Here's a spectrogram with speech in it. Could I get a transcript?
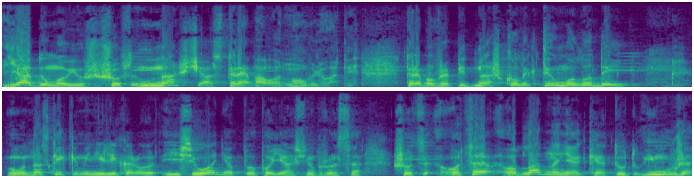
Я думаю, що в наш час треба оновлюватись. Треба вже під наш колектив молодий. От наскільки мені лікар і сьогодні по- пояснює про це, що це оце обладнання, яке тут, йому вже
